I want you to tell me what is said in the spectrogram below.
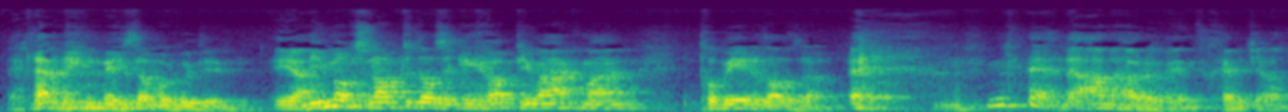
Echt Daar ben ik meestal wel goed in. Ja. Niemand snapt het als ik een grapje maak, maar probeer het altijd zo. de aanhouder wint, geef je aan.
